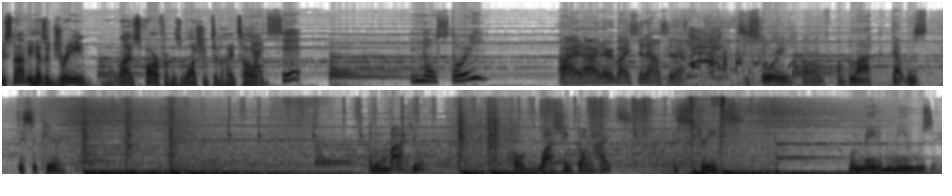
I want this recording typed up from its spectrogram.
Usnavi has a dream and lives far from his Washington Heights home. That's it? No story? All right, all right, everybody sit down, sit down. It's a story of a block that was disappearing. In un barrio called Washington Heights, the streets were made of music.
